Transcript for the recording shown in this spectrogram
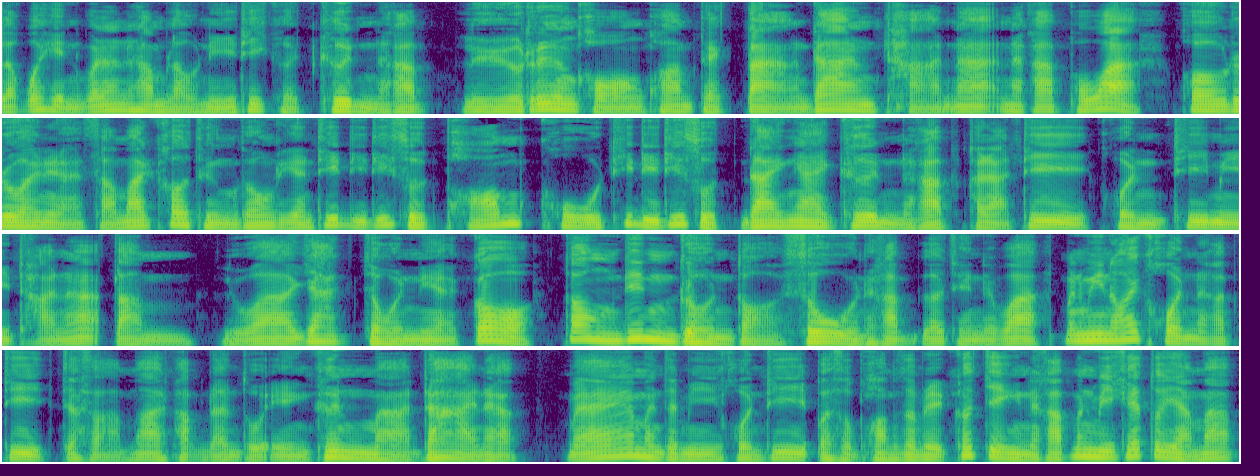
เราก็เห็นวัฒนธรรมเหล่านี้ที่เกิดขึ้นนะครับหรือเรื่องของความแตกต่างด้านฐานะนะครับเพราะว่าคนรวยเนี่ยสามารถเข้าถึงโรงเรียนที่ดีที่สุด พร้อมครูที่ดีที่สุดได้ง่ายขึ้นนะครับขณะที่คนที่มีฐานะต่ำหรือว่ายากจนเนี่ยก็ต้องดิ้นรนต่อสู้นะครับเราเห็นได้ว่ามันมีน้อยคนนะครับที่จะสามารถผลักดันตัวเองขึ้นมาได้นะครับ แม้มันจะมีคนที่ประสบความสำเร็จก็จริงนะครับ มันมีเคสตัวอย่างมาก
